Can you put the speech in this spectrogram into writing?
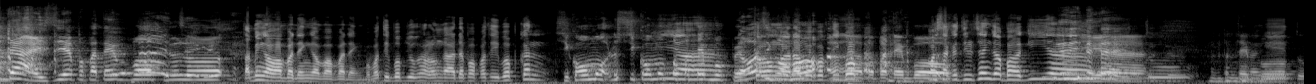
Ada isinya Papa Tebok dulu. Tapi nggak apa-apa deng, nggak apa-apa deng. Papa Tibop juga kalau nggak ada Papa Tibop kan Si Komo, lu si Komo Iya. Papa ya? Oh, kalau si nggak ada. Papa Tibop, Ah, Papa Tebok. masa kecil saya nggak bahagia. Iya. Gitu. Papa Nah, Tebok. gitu.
